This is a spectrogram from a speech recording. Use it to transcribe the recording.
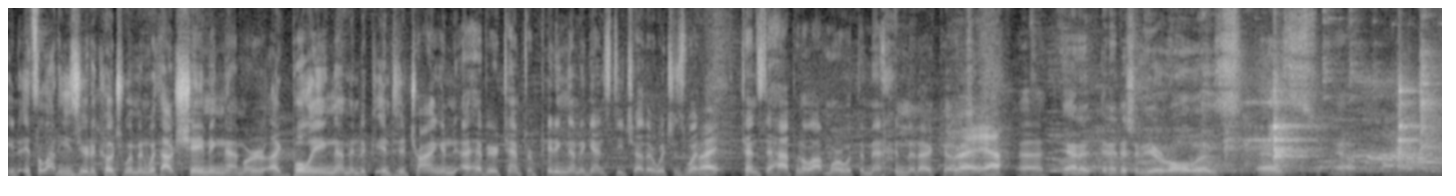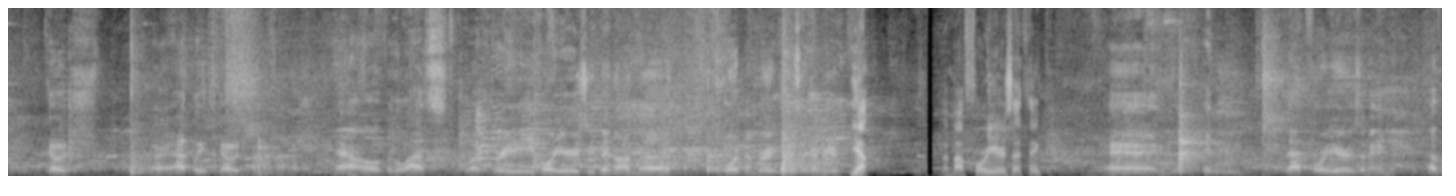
it's a lot easier to coach women without shaming them or like bullying them into, into trying an- a heavier attempt or pitting them against each other which is what Right. tends to happen a lot more with the men that i coach Right, yeah. uh, Yeah, and in addition to your role as, as you know, coach or athlete coach, now for the last what three, four years, you've been on the, the board member at USAW, yep about four years i think and in that four years, I mean, of,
